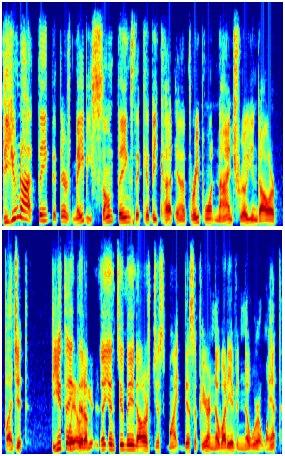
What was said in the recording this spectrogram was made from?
do you not think that there's maybe some things that could be cut in a 3.9 trillion dollar budget? Do you think Well, that a million, two million dollars just might disappear and nobody even know where it went?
